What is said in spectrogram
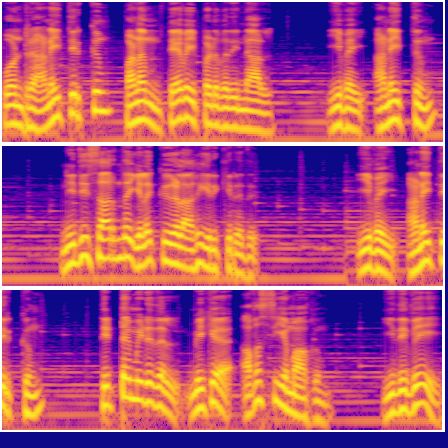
போன்ற அனைத்திற்கும் பணம் தேவைப்படுவதினால் இவை அனைத்தும் நிதி சார்ந்த இலக்குகளாக இருக்கிறது. இவை அனைத்திற்கும் திட்டமிடுதல் மிக அவசியமாகும். இதுவே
